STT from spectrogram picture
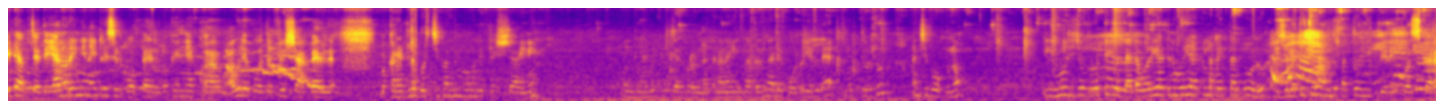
ಎಡೆ ಆಗ್ತೈತೆ ಯಾನೋರು ಇನ್ನೇ ನೈಟ್ ಡ್ರೆಸ್ ಹಿಡ್ಕೋಪೆ ಅಂದ್ರು. ಓಕೆ ಇನ್ನೇ ಅವಲೇ ಹೋದು ಫ್ರೆಶ್ ಆಪೆ ಅಂದು ಬೊಕ್ಕ ರಡ್ಲ ಬುಡ್ಚಿ ಬಂದು ಮೂಲೆ ಫ್ರೆಶ್ ಆಯಿನಿ. ಇಂದು ಟೀಚರ್ ಕೂಡ ಉಂಡತ ನಾನು ಹಿಂಗೆ ಬರ್ತಂದು ಅಡೆ ಪೋಡು. ಎಲ್ಲೇ ಮುತ್ತುರ್ದು ಹಂಚಿ ಹೋಗುನು ಈ ಮೂಜಿ ಜೋಕ್ಲು ಒಟ್ಟಿಗೆ ಇಲ್ಲ. ಆತ ಒರಿ ಆತನ ಒರಿ ಹಾಕ್ಲಕ್ಕ ಕೈತಲ್ಲಿ ಬೋಡು ಈ ಜನ ಒಂದು ಪತ್ತೊಂದು ಇಪ್ಪೇರು ಇದಕ್ಕೋಸ್ಕರ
